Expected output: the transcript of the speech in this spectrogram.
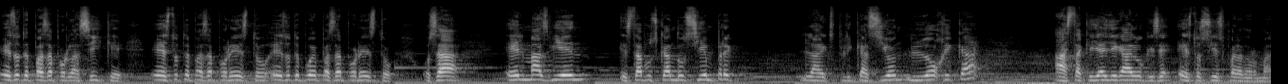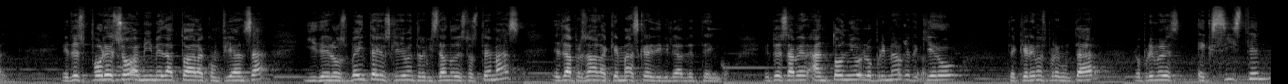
esto te pasa por la psique, esto te pasa por esto, esto te puede pasar por esto. O sea, él más bien está buscando siempre la explicación lógica hasta que ya llega algo que dice, esto sí es paranormal. Entonces, por eso a mí me da toda la confianza y de los 20 años que llevo entrevistando de estos temas, es la persona a la que más credibilidad le tengo. Entonces, a ver, Antonio, lo primero que te quiero, te queremos preguntar, lo primero es, ¿existen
